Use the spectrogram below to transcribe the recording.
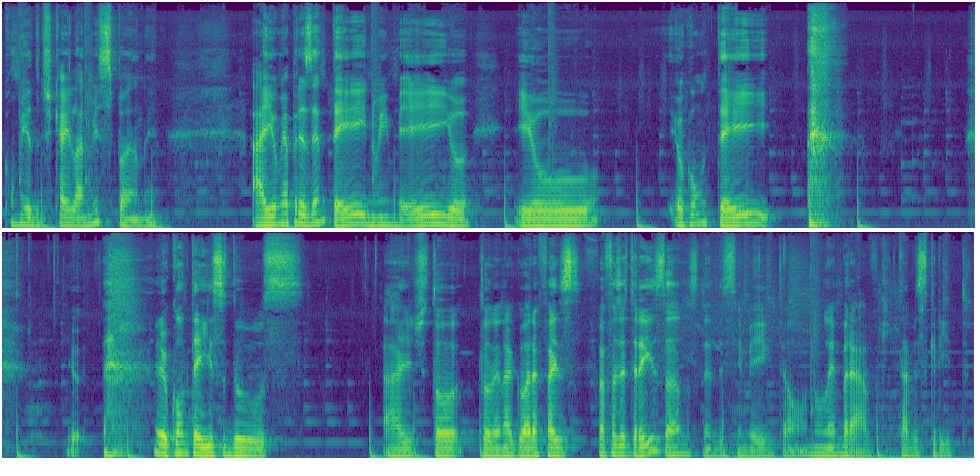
com medo de cair lá no spam, né? Aí eu me apresentei no e-mail, eu eu contei eu, eu contei isso dos Ai, gente, tô, tô lendo agora faz vai fazer três anos né, desse e-mail, então não lembrava o que estava escrito.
